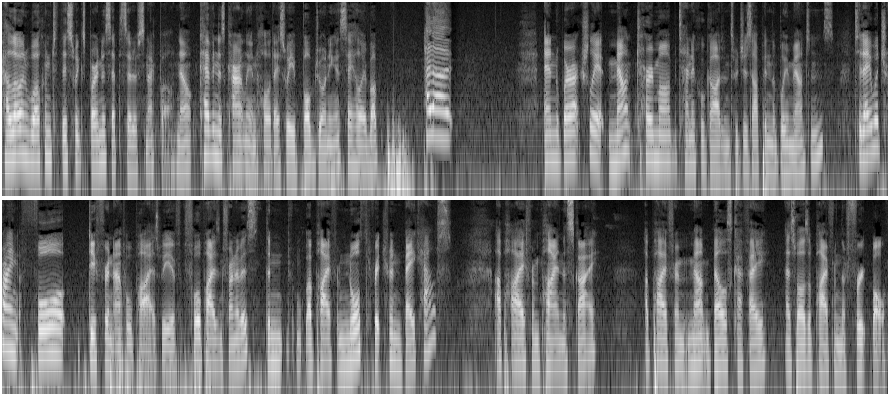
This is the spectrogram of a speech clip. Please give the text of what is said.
Hello and welcome to this week's bonus episode of Snack Bar. Now, Kevin is currently on holiday, so we have Bob joining us. Say hello, Bob. Hello. And we're actually at Mount Tomah Botanical Gardens, which is up in the Blue Mountains. Today we're trying four different apple pies. We have four pies in front of us. The a pie from North Richmond Bakehouse, a pie from Pie in the Sky, a pie from Mount Bell's Cafe, as well as a pie from the Fruit Bowl.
